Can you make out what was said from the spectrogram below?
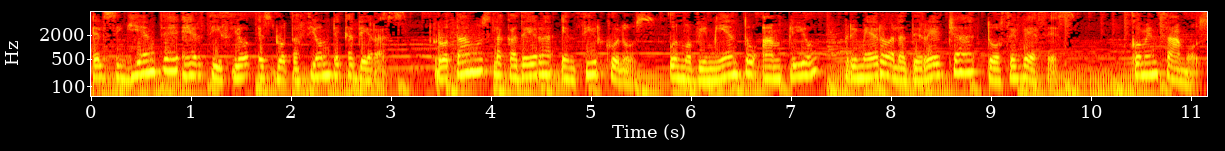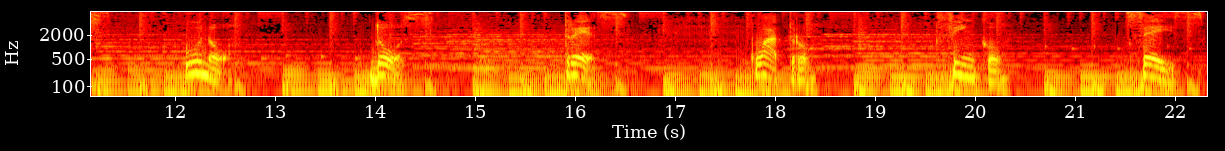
El siguiente ejercicio es rotación de caderas. Rotamos la cadera en círculos, un movimiento amplio, primero a la derecha 12 veces. Comenzamos. 1, 2, 3, 4, 5, 6,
